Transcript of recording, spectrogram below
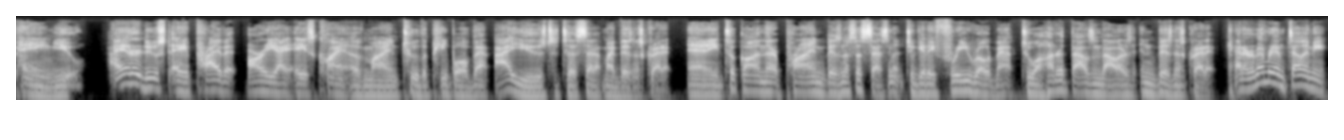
paying you. I introduced a private REI ACE client of mine to the people that I used to set up my business credit. And he took on their prime business assessment to get a free roadmap to $100,000 in business credit. And I remember him telling me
